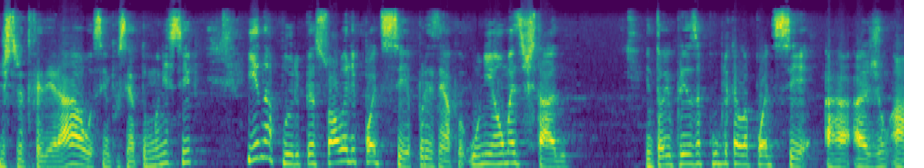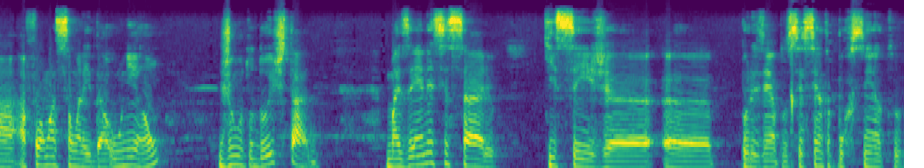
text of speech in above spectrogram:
Distrito Federal, ou 100% do município. E na pluripessoal ele pode ser, por exemplo, União mais Estado. Então a empresa pública ela pode ser a, a, a formação ali da União junto do Estado. Mas é necessário que seja, uh, por exemplo, 60%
